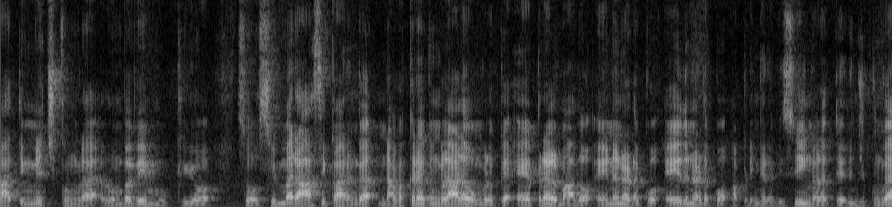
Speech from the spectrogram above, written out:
பார்த்திங்கன்னு வச்சுக்கோங்களேன் ரொம்பவே முக்கியம். ஸோ சிம்ம ராசிக்காரங்க நவக்கிரகங்களால் உங்களுக்கு ஏப்ரல் மாதம் என்ன நடக்கும் ஏது நடக்கும் அப்படிங்கிற விஷயங்களை தெரிஞ்சுக்குங்க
